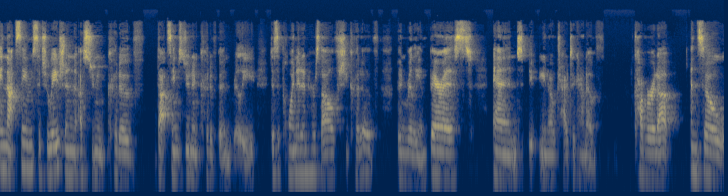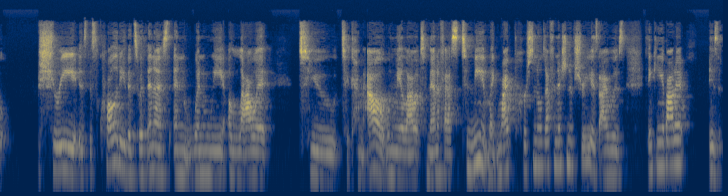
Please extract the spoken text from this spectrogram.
in that same situation, a student could have that same student could have been really disappointed in herself. She could have been really embarrassed and you know tried to kind of cover it up. And so Shri is this quality that's within us and when we allow it to to come out when we allow it to manifest to me like my personal definition of shri as i was thinking about it is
